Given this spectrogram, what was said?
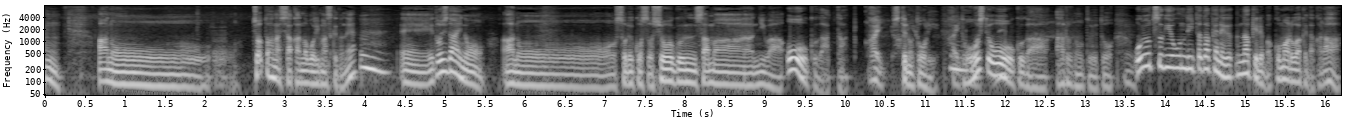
うん。あのーちょっと話遡りますけどね。うん。えー江戸時代の、あのーそれこそ将軍様には大奥があったと。はい。知っての通り、どうして大奥があるのというと、お世継ぎを産んでいただけなければ困るわけだから、は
